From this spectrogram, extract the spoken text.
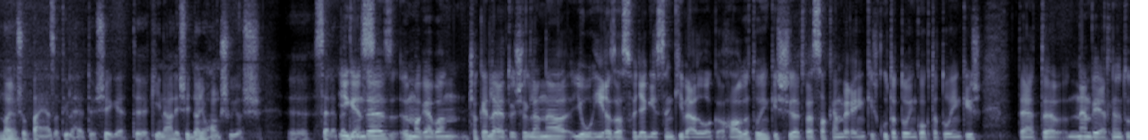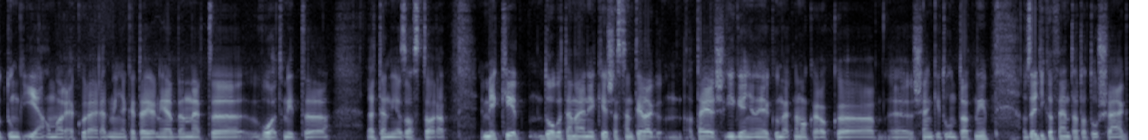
nagyon sok pályázati lehetőséget kínál, és egy nagyon hangsúlyos szerepet Igen, visz. de ez önmagában csak egy lehetőség lenne. A jó hír az az, hogy egészen kiválóak a hallgatóink is, illetve a szakembereink is, kutatóink, oktatóink is. Tehát nem véletlenül tudtunk ilyen hamar ekkora eredményeket elérni ebben, mert volt mit letenni az asztalra. Még két dolgot emelnék és aztán tényleg a teljes igénye nélkül, mert nem akarok uh, senkit untatni. Az egyik a fenntartatóság.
